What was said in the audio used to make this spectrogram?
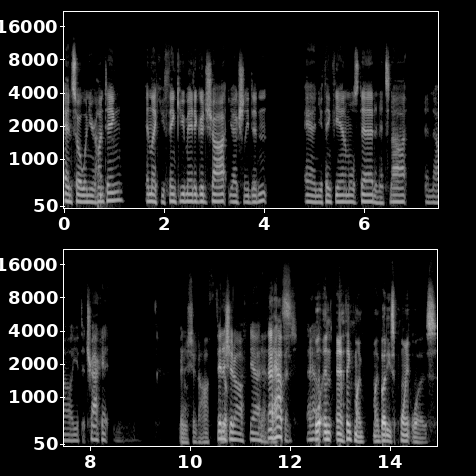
And so when you're hunting and like you think you made a good shot, you actually didn't, and you think the animal's dead and it's not, and now you have to track it Finish it off. finish it off. Yeah, Yeah, that happens. That happens. Well, and, and I think my my buddy's point was,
